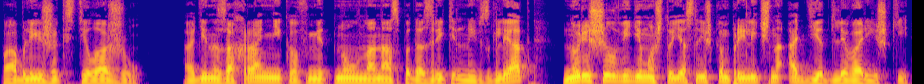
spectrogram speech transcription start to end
поближе к стеллажу. Один из охранников метнул на нас подозрительный взгляд, но решил, видимо, что я слишком прилично одет для воришки,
